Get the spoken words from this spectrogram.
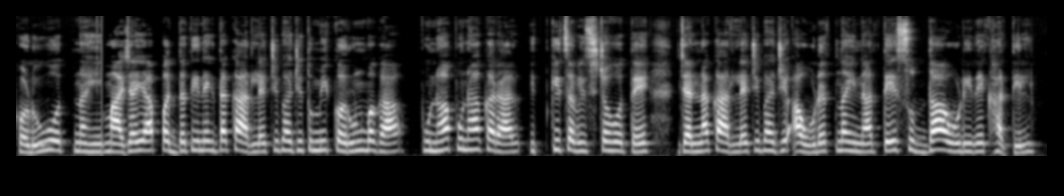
कडू होत नाही. माझ्या या पद्धतीने एकदा कारल्याची भाजी तुम्ही करून बघा. पुन्हा पुन्हा कराल. इतकी चविष्ट होते. ज्यांना कारल्याची भाजी आवडत नाही ना ते सुद्धा आवडीने खातील.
